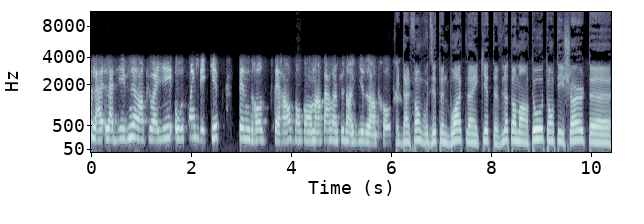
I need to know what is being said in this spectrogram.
la, la bienvenue à l'employé au sein de l'équipe fait une grosse différence. Donc, on en parle un peu dans le guide, entre autres. dans le fond, vous dites une boîte, là, un kit, voilà ton manteau, ton T-shirt, euh,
